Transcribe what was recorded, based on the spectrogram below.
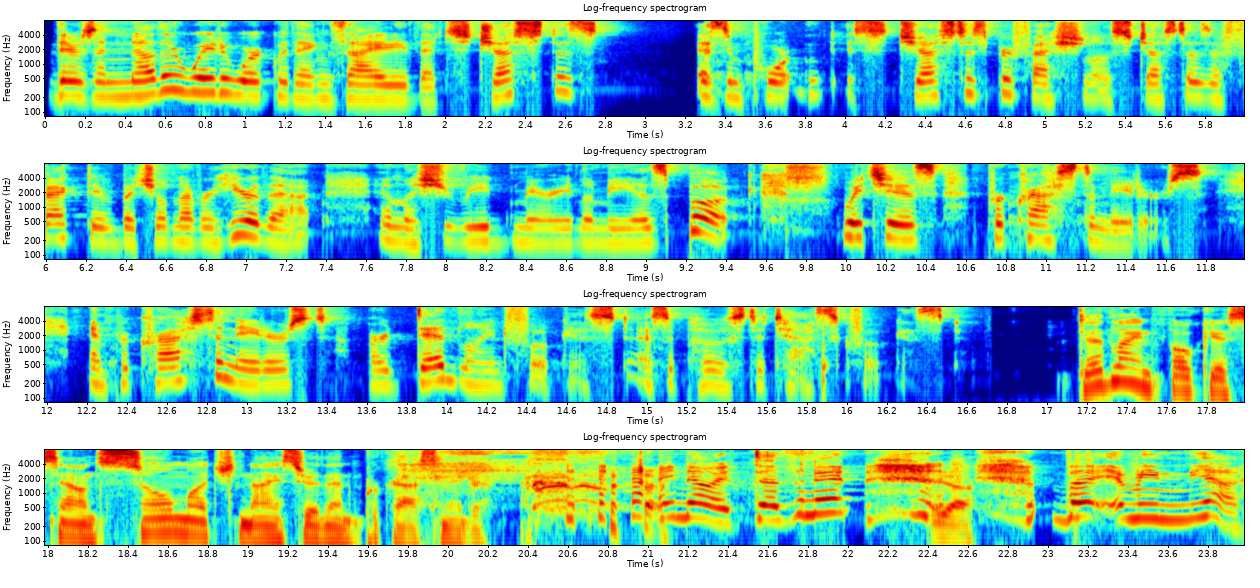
There's another way to work with anxiety that's just as as important, it's just as professional, it's just as effective, but you'll never hear that unless you read Mary Lamia's book, which is procrastinators. And procrastinators are deadline focused as opposed to task focused. Deadline focus sounds so much nicer than procrastinator. I know it, doesn't it? Yeah. But I mean, yeah.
